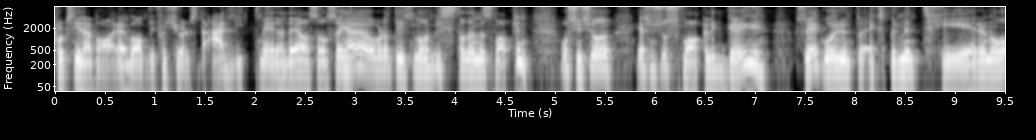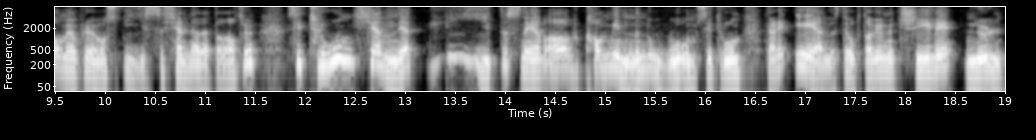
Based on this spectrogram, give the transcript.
Folk sier det er bare en vanlig forkjølelse. Det er litt mer enn det. altså. Så Jeg er blant de som nå har mista denne smaken. Og synes jo, jeg syns jo smak er litt gøy, så jeg går rundt og eksperimenterer nå med å prøve å spise. Kjenner jeg dette da, tro? Sitron kjenner jeg et lite snev av. Kan minne noe om sitron. Det er det eneste jeg oppdager. Med chili null.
